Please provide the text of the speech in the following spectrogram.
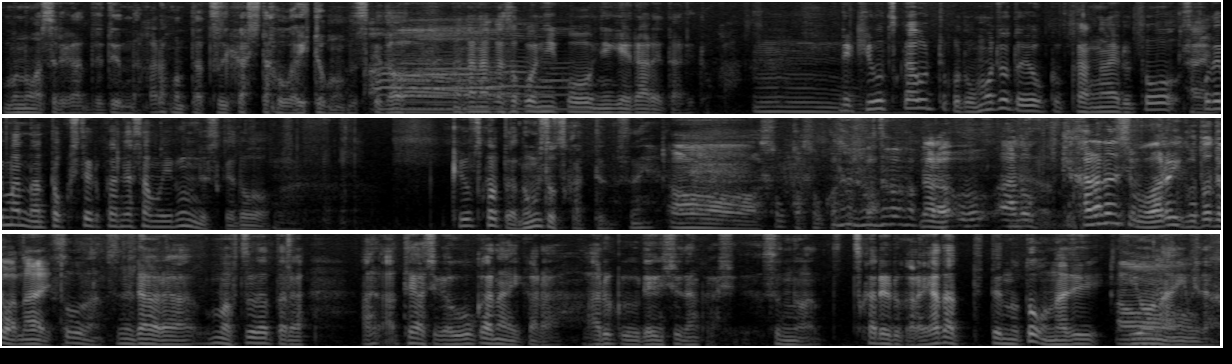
物忘れが出てるんだから本当は追加した方がいいと思うんですけどなかなかそこにこう逃げられたりとか。で気を使うってことをもうちょっとよく考えるとそこでまあ納得してる患者さんもいるんですけど、気を使うと脳みそ使ってるんですね。ああ、そっかそっかそっか。だからあの必ずしも悪いことではない。そうなんですね。だからまあ普通だったらあ手足が動かないから歩く練習なんかするのは疲れるから嫌だって言ってるのと同じような意味だと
